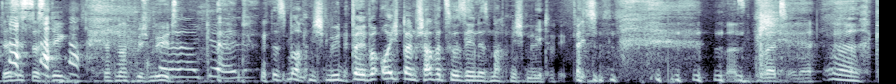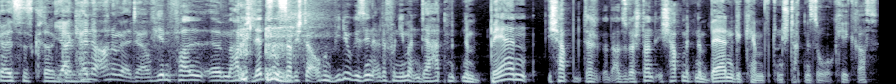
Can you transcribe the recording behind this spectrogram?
Das ist das Ding. Das macht mich müde. Ah, geil. Das macht mich müde. Bei, bei euch beim Schaffen zusehen, das macht mich müde. Was Quatsch, Alter. Ach, geisteskrank. Ja, Alter. keine Ahnung, Alter. Auf jeden Fall ähm, habe ich letztens habe ich da auch ein Video gesehen, Alter, von jemandem, der hat mit einem Bären, ich habe, also da stand, ich habe mit einem Bären gekämpft und ich dachte mir so, okay, krass.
